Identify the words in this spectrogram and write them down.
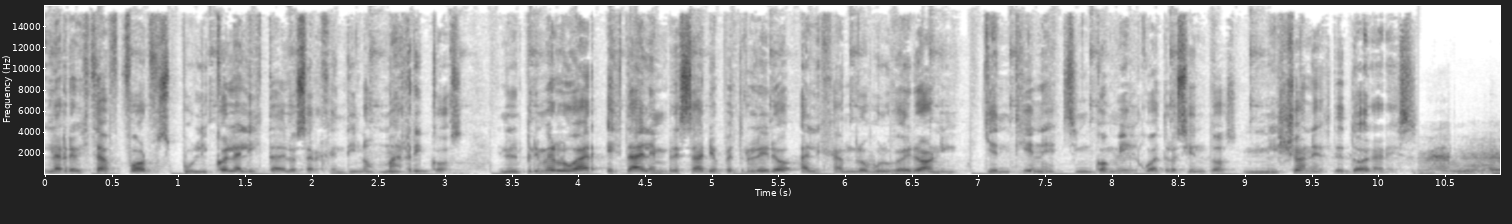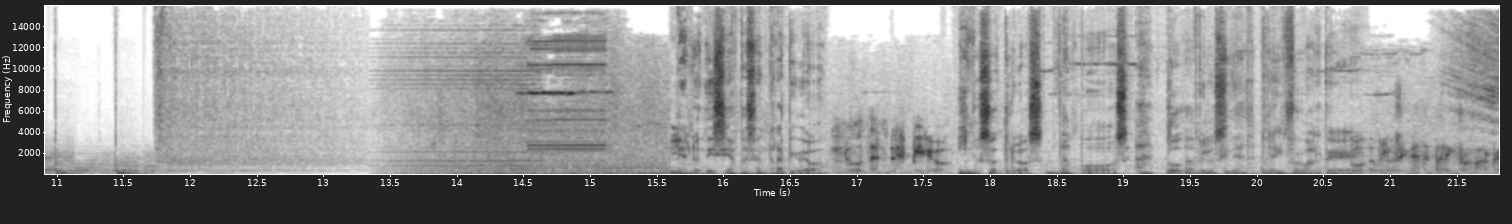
la revista Forbes publicó la lista de los argentinos más ricos. En el primer lugar está el empresario petrolero Alejandro Bulgeroni, quien tiene 5.400 millones de dólares. Las noticias pasan rápido, no dan respiro. Y nosotros vamos a toda velocidad para informarte. Toda velocidad para informarte.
